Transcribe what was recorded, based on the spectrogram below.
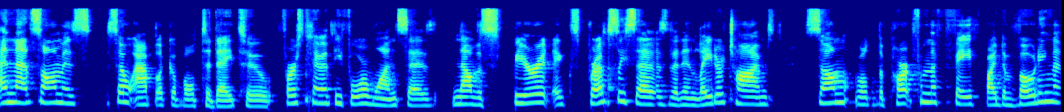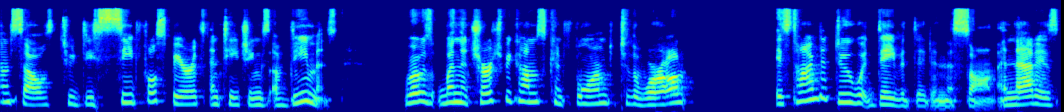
And that psalm is so applicable today too. First Timothy 4 1 says, Now the Spirit expressly says that in later times some will depart from the faith by devoting themselves to deceitful spirits and teachings of demons. Rose, when the church becomes conformed to the world, it's time to do what David did in this psalm, and that is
